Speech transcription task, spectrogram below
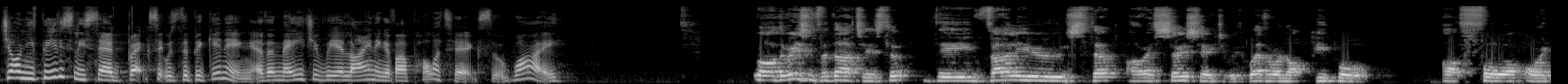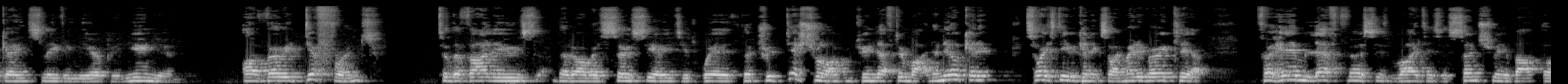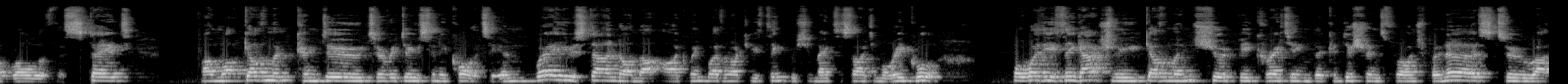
John, you've previously said Brexit was the beginning of a major realigning of our politics. Why? Well, the reason for that is that the values that are associated with whether or not people are for or against leaving the European Union are very different to the values that are associated with the traditional argument between left and right. And Neil Kinnock, sorry, Stephen Kinnock, sorry, made it very clear. For him, left versus right is essentially about the role of the state and what government can do to reduce inequality. And where you stand on that argument, whether or not you think we should make society more equal, or whether you think actually government should be creating the conditions for entrepreneurs to uh,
